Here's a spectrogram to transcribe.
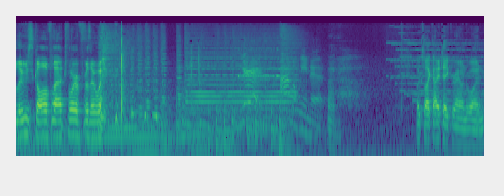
Blue skull platform for the win. Yes, I'm a winner. Looks like I take round one.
